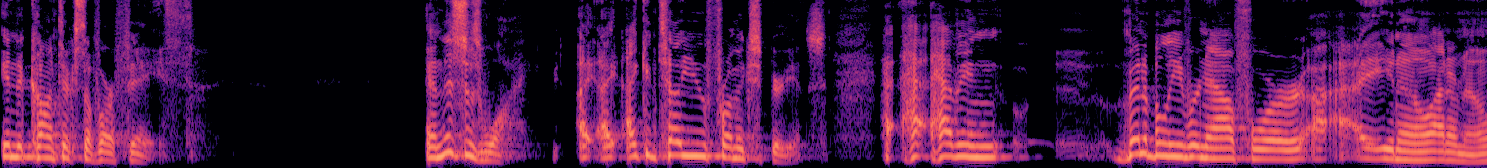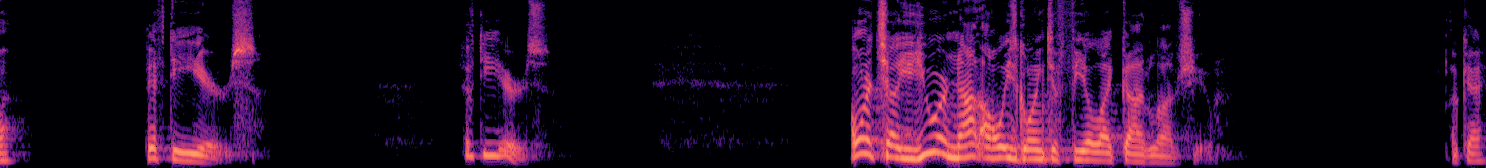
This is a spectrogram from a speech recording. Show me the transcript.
in the context of our faith. And this is why. I, I, I can tell you from experience, ha- having been a believer now for, you know, I don't know, 50 years. 50 years. I want to tell you, you are not always going to feel like God loves you. Okay?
